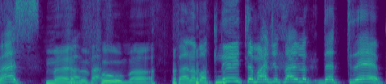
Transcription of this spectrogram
بس مفهوم آه. فأنا بطنيت لما حد يطلع يقول لك ده تراب.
